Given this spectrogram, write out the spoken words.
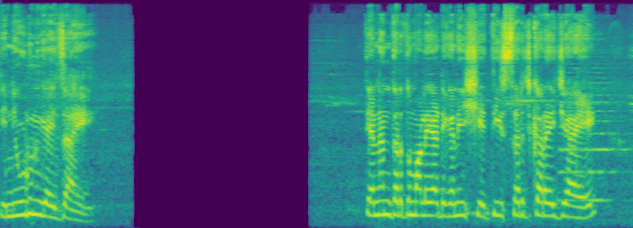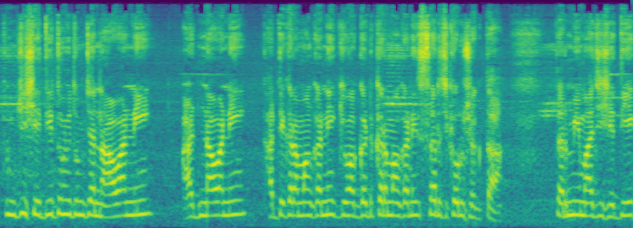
ती निवडून घ्यायचं आहे. त्यानंतर तुम्हाला या ठिकाणी शेती सर्च करायची आहे. तुमची शेती तुम्ही तुमच्या नावाने आडनावाने खाते क्रमांकाने किंवा गट क्रमांकाने सर्च करू शकता. तर मी माझी शेती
